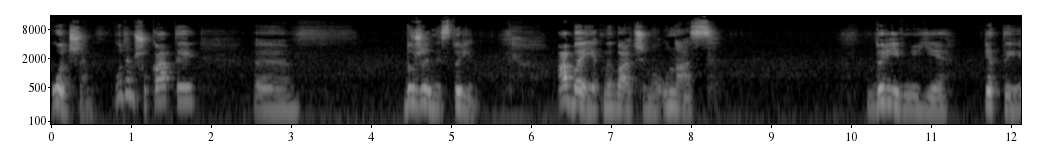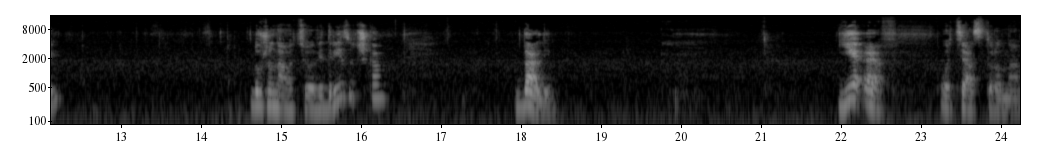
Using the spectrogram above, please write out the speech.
Отже, будемо шукати е, довжини сторін. АБ, як ми бачимо, у нас дорівнює 5. Довжина оцього відрізочка. Далі ЄФ, оця сторона,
